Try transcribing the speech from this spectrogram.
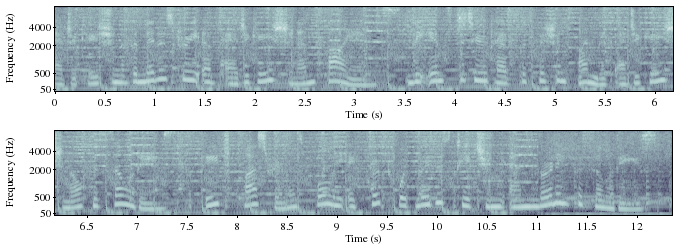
education of the Ministry of Education and Science. The institute has sufficient funded educational facilities. Each classroom is fully equipped with latest teaching and learning facilities.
